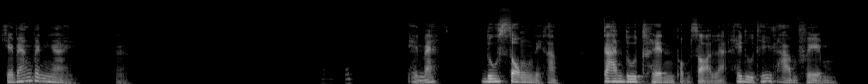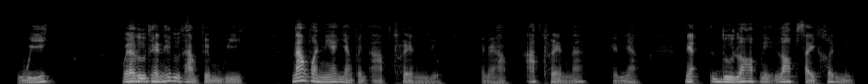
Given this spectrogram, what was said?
เคแบงเป็นไง เห็นไหม ดูทรงเนี่ยครับ การดูเทรนด์ผมสอนแล้ว ให้ดูที่ time frame week เวลาดูเทรนด์ให้ดู time frame week ณวันนี้ยังเป็น up trend อยู่ เห็นไหมครับ up trend นะ เห็นยัง เนี่ยดูรอบนี้รอบไซเคิลนี้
